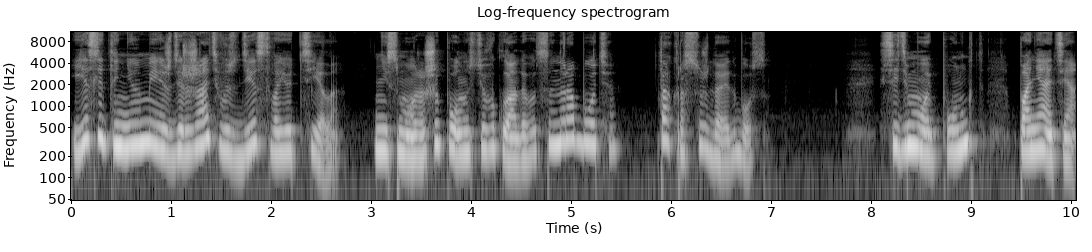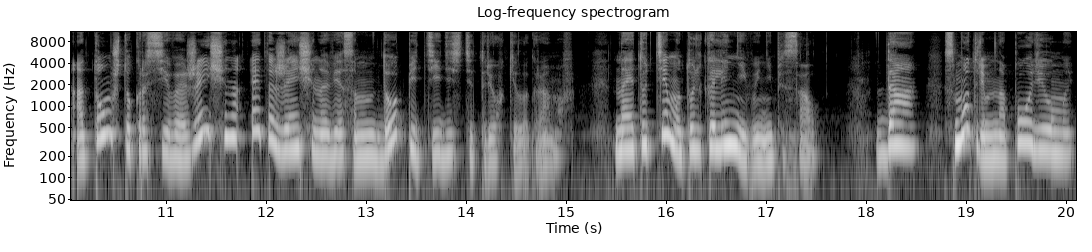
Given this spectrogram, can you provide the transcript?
если ты не умеешь держать в узде свое тело, не сможешь и полностью выкладываться на работе. Так рассуждает босс. Седьмой пункт – понятие о том, что красивая женщина – это женщина весом до 53 килограммов. На эту тему только ленивый не писал. Да, смотрим на подиумы,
